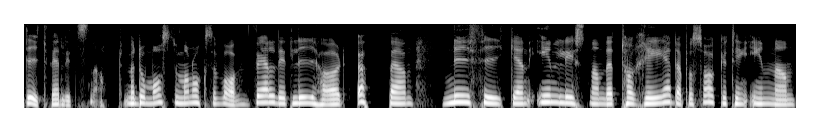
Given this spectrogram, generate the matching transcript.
dit väldigt snabbt. Men då måste man också vara väldigt lyhörd, öppen, nyfiken, inlyssnande, ta reda på saker och ting innan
